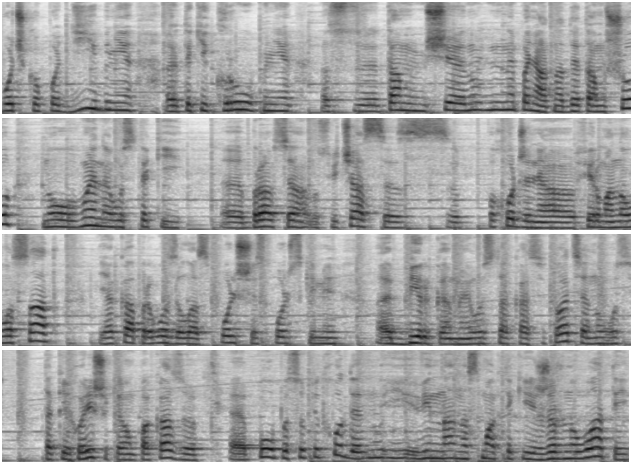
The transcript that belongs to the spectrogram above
бочкоподібні, е, такі крупні. Там ще ну, непонятно, де там що. але в мене ось такий е, брався у свій час з походження фірма Новосад, яка привозила з Польщі з польськими е, бірками. Ось така ситуація. Ну, ось такий горішок я вам показую. Е, По опису підходить, ну і він на, на смак такий жирнуватий,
